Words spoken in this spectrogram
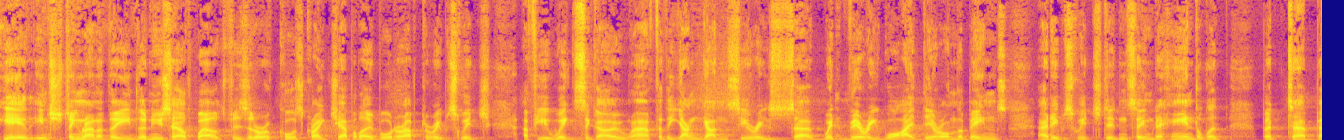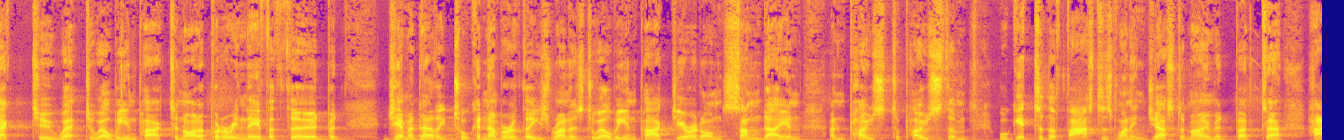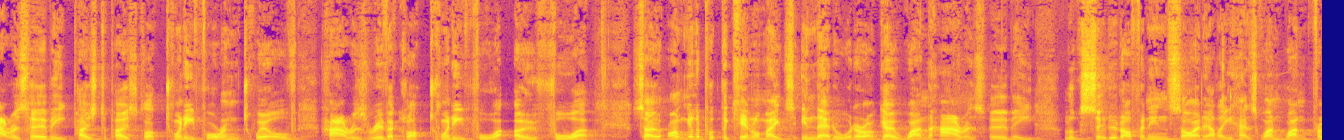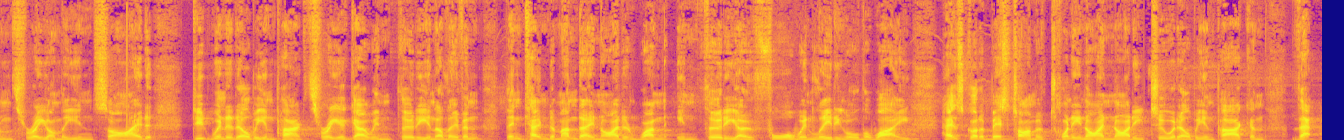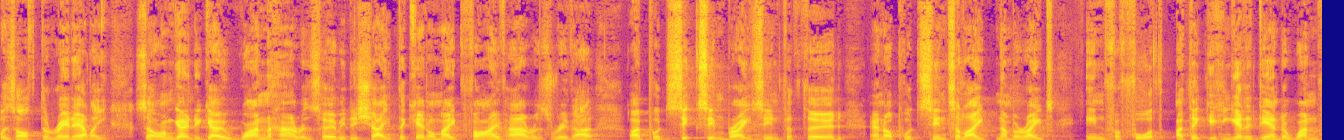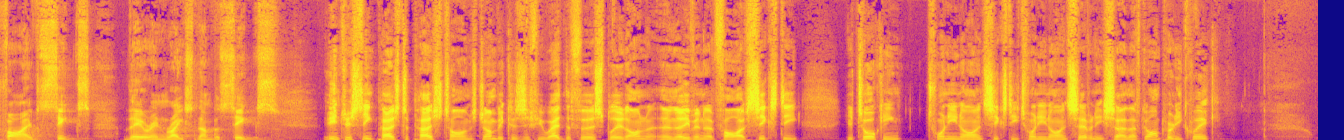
Yeah, interesting run of the, the New South Wales visitor. Of course, Craig Chapello brought her up to Ipswich a few weeks ago uh, for the Young Gun series. Uh, went very wide there on the bends at Ipswich. Didn't seem to handle it, but uh, back to uh, to Albion Park tonight. I put her in there for third, but Gemma Daly took a number of these runners to Albion Park, Jared, on Sunday and, and post to post them. We'll get to the fastest one in just a moment, but uh, Harris Herbie, post to post clock 24 and 12, Harris River clock 24.04. So I'm going to put the kennel mates in that order. I'll go one Harris Herbie, looks suited off an inside alley, has won one from three on the inside, did win at Albion Park three ago in 30 and 11, then came to Monday night and won in 30.04 when leading all the way. Has got a best time of 29.92 at Albion Park, and that was off the red alley. So I'm going to go one Harris Herbie to shade the kennel mate five Harris River. I put six Embrace in for third, and I'll put Scintillate number eight in for fourth. I think you can get it down to 156 there in race number six. Interesting post to post times, John, because if you add the first split on, and even at 560, you're talking 2960, 2970, so they've gone pretty quick.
